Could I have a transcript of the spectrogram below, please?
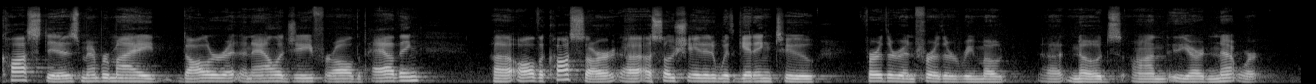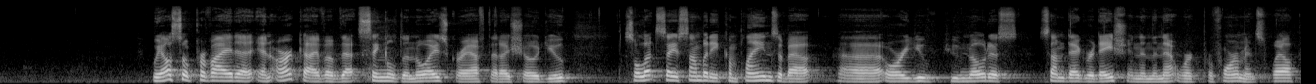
cost is. Remember my dollar analogy for all the pathing? Uh, all the costs are associated with getting to further and further remote uh, nodes on the AREDN network. We also provide a, an archive of that signal to noise graph that I showed you. So let's say somebody complains about uh, or you, you notice some degradation in the network performance. Well,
